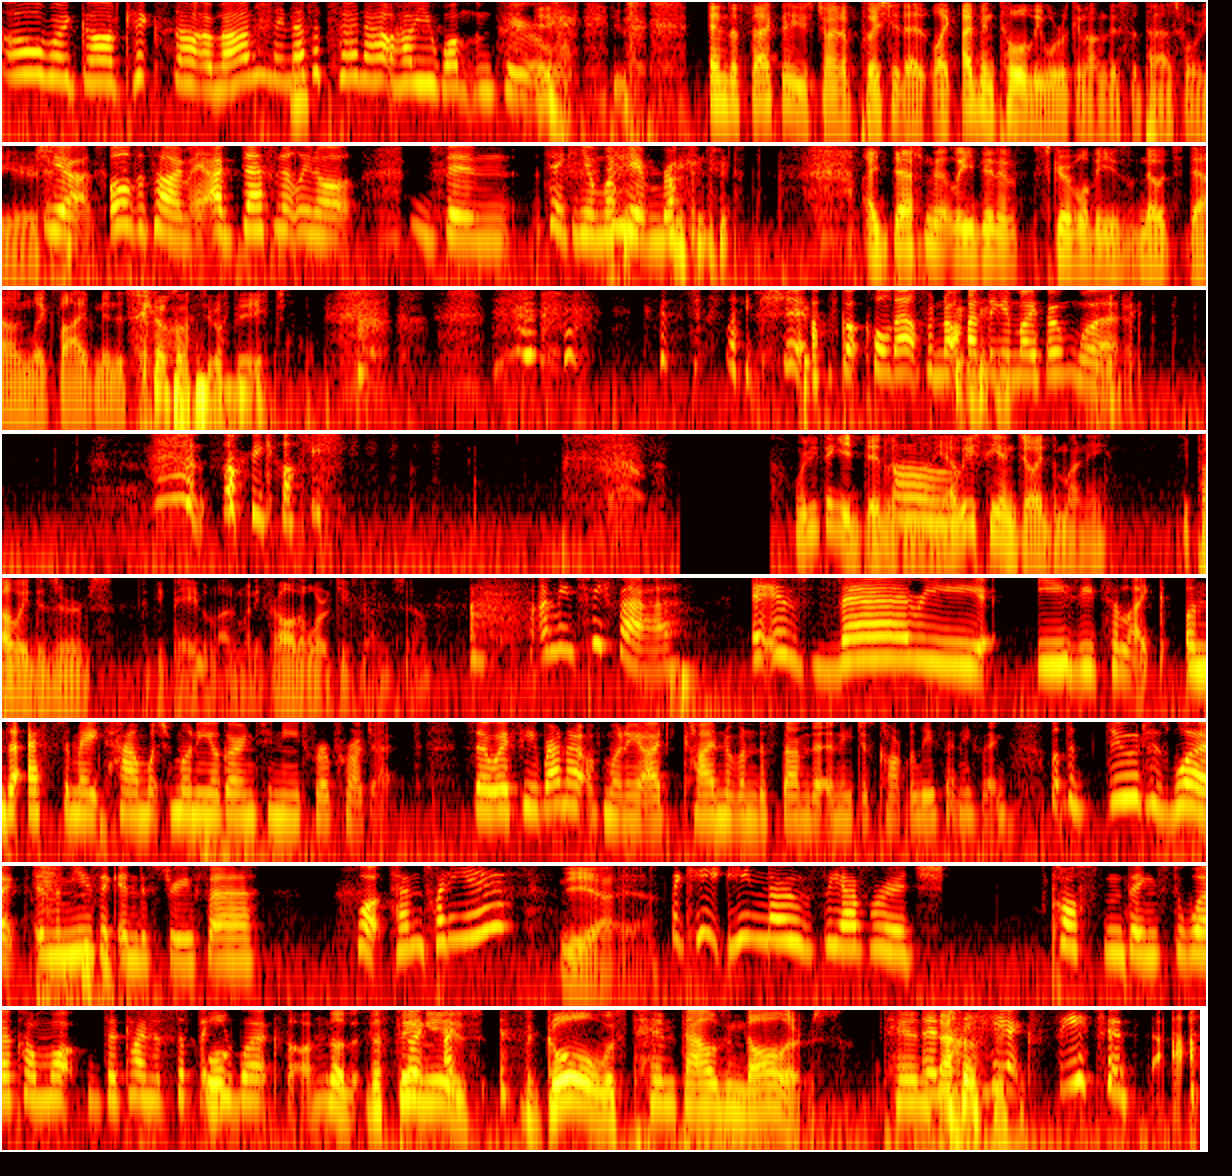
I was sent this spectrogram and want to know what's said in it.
Oh my god, Kickstarter man, they never turn out how you want them to. and the fact that he's trying to push it at, like, I've been totally working on this the past four years. yeah, all the time. I've definitely not been taking your money and running. I definitely didn't scribble these notes down like five minutes ago onto a page. It's just like shit. I've got called out for not handing in my homework. Sorry, guys. What do you think he did with the money? Oh. At um. least he enjoyed the money. He probably deserves to be paid a lot of money for all the work he's done. So I mean, to be fair, it is very easy to like underestimate how much money you're going to need for a project. So if he ran out of money, I'd kind of understand it and he just can't release anything. But the dude has worked in the music industry for what, 10, 20 years? yeah, yeah. Like he he knows the average costs and things to work on what the kind of stuff that he works on. No, the, the So, like, thing I- is, the goal was ten thousand dollars. Ten and thousand. he exceeded that.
